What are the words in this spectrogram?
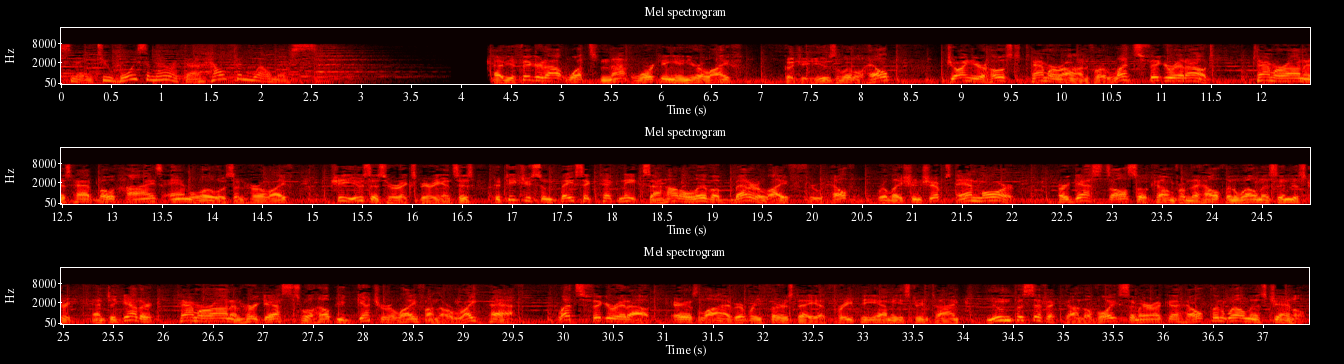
listening to Voice America Health and Wellness. Have you figured out what's not working in your life? Could you use a little help? Join your host, Tamaran, for Let's Figure It Out. Tamaran has had both highs and lows in her life. She uses her experiences to teach you some basic techniques on how to live a better life through health, relationships, and more. Her guests also come from the health and wellness industry, and together, Tamaran and her guests will help you get your life on the right path. Let's Figure It Out airs live every Thursday at 3 p.m. Eastern Time, noon Pacific on the Voice America Health and Wellness Channel.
